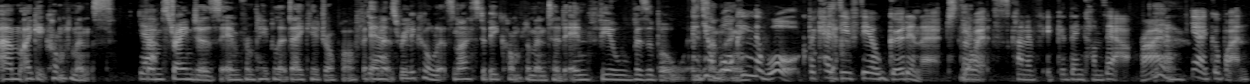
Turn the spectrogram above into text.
Um, I get compliments Yeah. from strangers and from people at daycare drop off. And it's really cool. It's nice to be complimented and feel visible. because you're something. walking the walk because Yeah. you feel good in it. So Yeah. it's kind of it then comes out, right? Yeah. good one.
